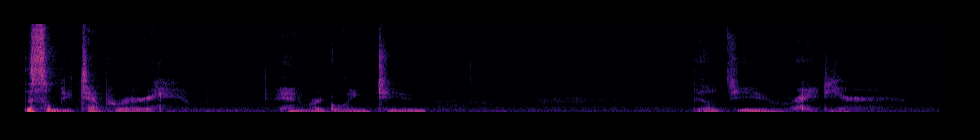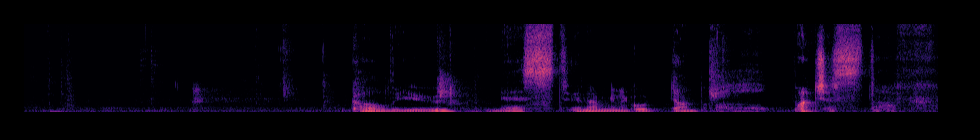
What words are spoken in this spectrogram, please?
This will be temporary. And we're going to build you right here. Call you Mist, and I'm going to go dump a whole bunch of stuff.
